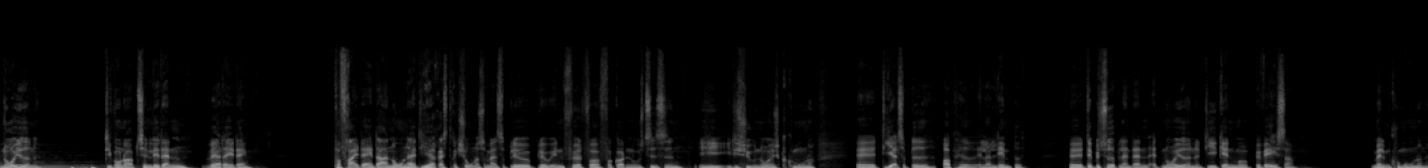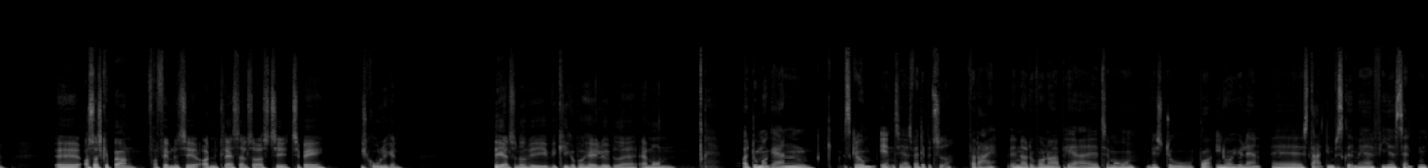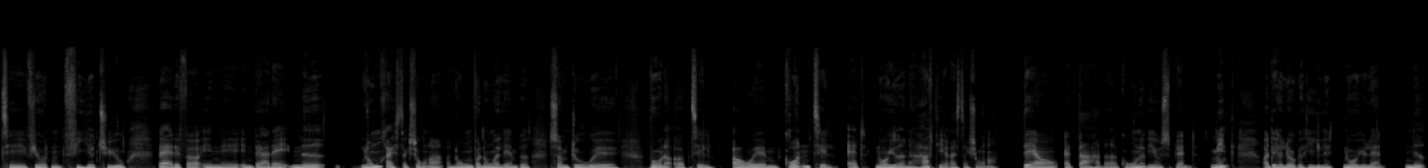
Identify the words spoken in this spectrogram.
Nordjyderne, de vågner op til en lidt anden hverdag i dag. For fra i dag, der er nogle af de her restriktioner, som altså blev, blev indført for, for godt en uges tid siden i, i de syv nordiske kommuner, øh, de er altså blevet ophævet eller lempet. Øh, det betyder blandt andet, at nordjyderne de igen må bevæge sig mellem kommunerne. Øh, og så skal børn fra 5. til 8. klasse altså også til, tilbage i skole igen. Det er altså noget, vi, vi kigger på her i løbet af, af morgenen. Og du må gerne skrive ind til os, hvad det betyder for dig, øh, når du vågner op her øh, til morgen. Hvis du bor i Nordjylland, øh, start din besked med R4, send den til 1424. Hvad er det for en, øh, en hverdag med nogle restriktioner, og nogle, hvor nogle er lempet, som du øh, vågner op til. Og øh, grunden til, at nordjyderne har haft de her restriktioner, det er jo, at der har været coronavirus blandt mink, og det har lukket hele Nordjylland ned.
